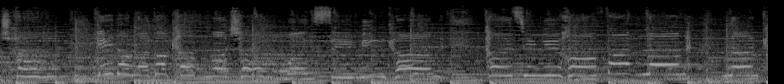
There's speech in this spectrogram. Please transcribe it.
唱？几多爱歌给我唱，还是勉强。台前如何发亮？难及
